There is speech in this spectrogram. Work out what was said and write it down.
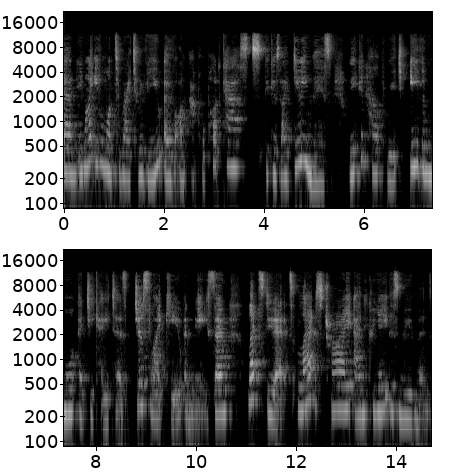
Um, you might even want to write a review over on Apple Podcasts because by doing this, we can help reach even more educators just like you and me. So let's do it. Let's try and create this movement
